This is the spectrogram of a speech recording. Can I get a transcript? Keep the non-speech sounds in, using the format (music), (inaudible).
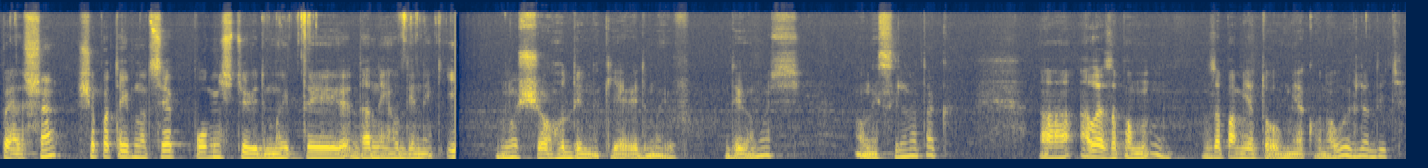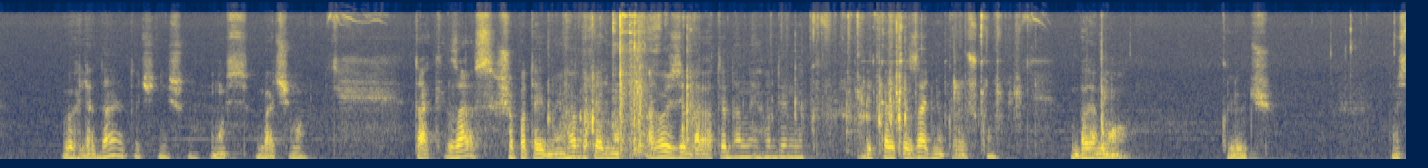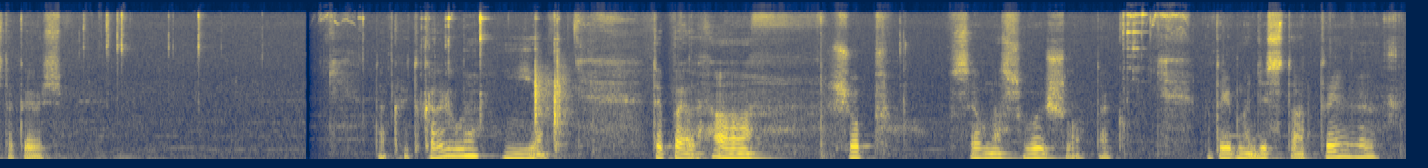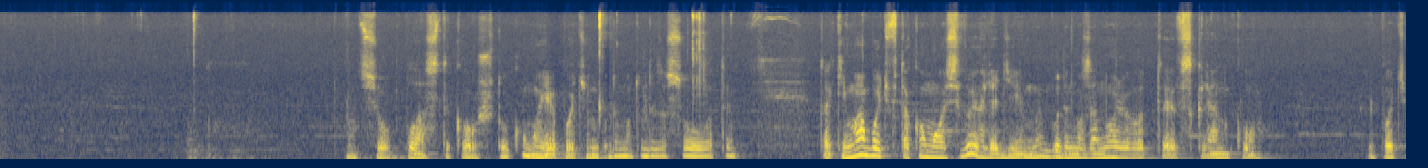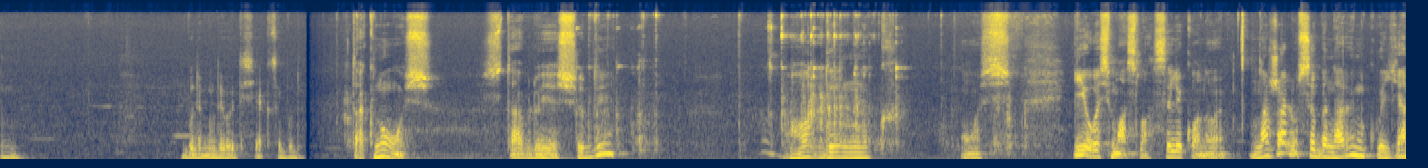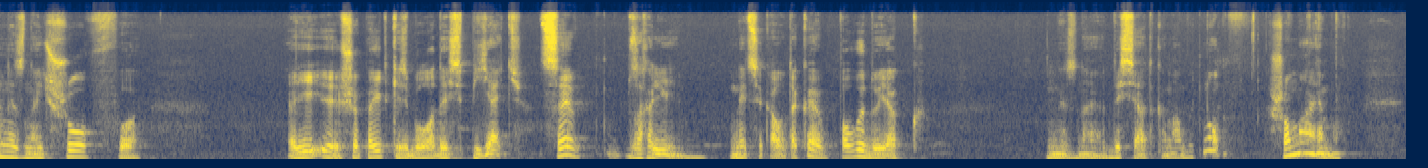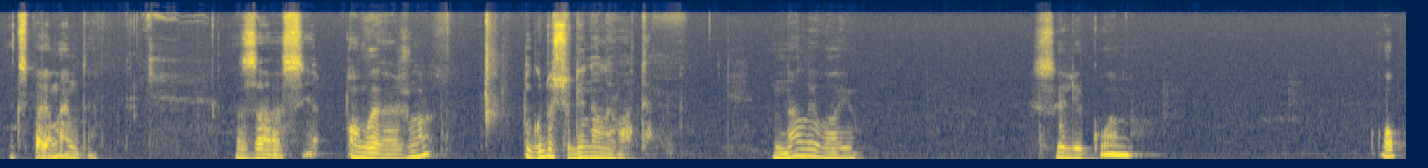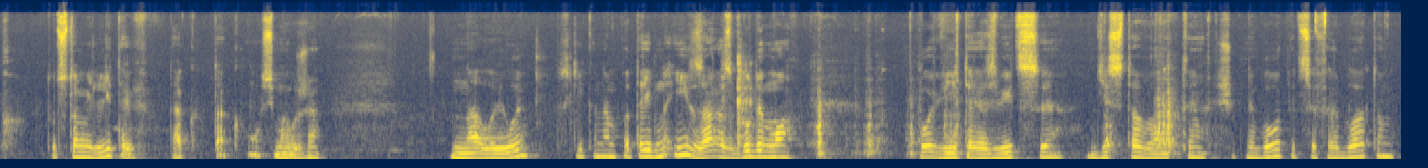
Перше, що потрібно, це повністю відмити даний годинник. І, ну що, годинник я відмив. Дивимось. Ну, не сильно так. А, але запам... запам'ятовуємо, як воно виглядить. Виглядає точніше. Ось, бачимо. Так, зараз що потрібно? Його потрібно розібрати даний годинник, відкрити задню кришку. Беремо ключ. Ось такий ось. Так, відкрили. Є. Тепер, а, щоб все в нас вийшло, так, потрібно дістати цю пластикову штуку. Ми її потім будемо туди засовувати. Так, і, мабуть, в такому ось вигляді ми будемо занурювати в склянку. І потім будемо дивитися, як це буде. Так, ну ось. Ставлю я сюди годинник. Ось. І ось масло силіконове. На жаль, у себе на ринку я не знайшов, щоб рідкість була десь 5. Це взагалі не цікаво. Таке по виду, як не знаю, десятка, мабуть. Ну, що маємо? Експерименти. Зараз я обережно буду сюди наливати. Наливаю силікон. Оп, тут 100 мл. Так, так, ось ми вже налили, скільки нам потрібно. І зараз будемо повітря звідси діставати, щоб не було під циферблатом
